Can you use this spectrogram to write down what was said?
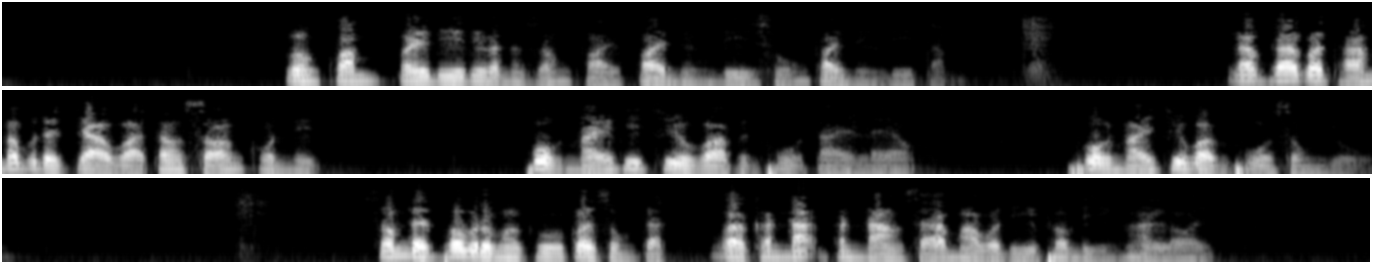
รวมความไปดีด้วยกันทั้งสองฝ่าย ฝ่ายหนึ่งดีสูง ฝ่ายหนึ่งดีต่ำ แล้วพระก็ถามพระพุทธเจ้าว่าทั้งสองคนนี้ พวกไหนที่ชื่อว่าเป็นผู้ตายแล้ว พวกไหนชื่อว่าเป็นผู้ทรงอยู่ สมเด็จพระบรมครูก็ทรงตัดว่าคณะพระนางสามาวดีพร้อมหญิงห้าร้อย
